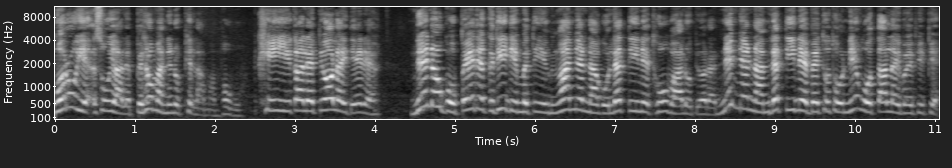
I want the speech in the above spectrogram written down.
ငါတို့ရဲ့အစိုးရလည်းဘယ်တော့မှနင်းတို့ဖြစ်လာမှာမဟုတ်ဘူးခင်ရီကလည်းပြောလိုက်သေးတယ်နင်းတို့ကိုပေးတဲ့ဂတိတွေမတည်ငါမျက်နာကိုလက်တီးနဲ့ထိုးပါလို့ပြောတာနင်းမျက်နာလက်တီးနဲ့ပဲထိုးထိုးနင်းကိုတတ်လိုက်ပဲဖြစ်ဖြစ်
